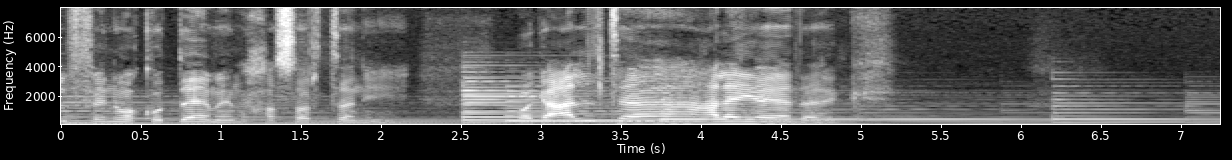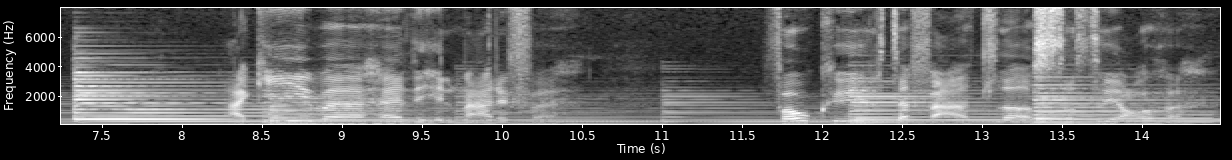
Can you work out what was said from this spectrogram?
خلف وقدام حصرتني وجعلت علي يدك. عجيبة هذه المعرفة فوقي ارتفعت لا أستطيعها.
